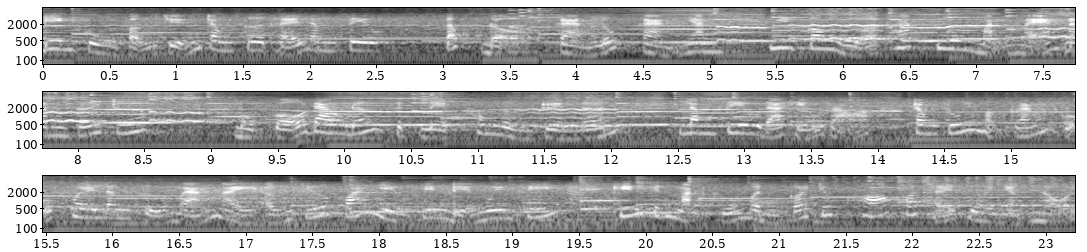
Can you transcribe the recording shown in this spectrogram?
điên cuồng vận chuyển trong cơ thể lâm tiêu, tốc độ càng lúc càng nhanh, như con ngựa thoát cương mạnh mẽ đâm tới trước. Một cổ đau đớn kịch liệt không ngừng truyền đến lâm tiêu đã hiểu rõ, trong túi mật rắn của khuê lân cự mãn này ẩn chứa quá nhiều thiên địa nguyên khí, khiến kinh mạch của mình có chút khó có thể thừa nhận nổi,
